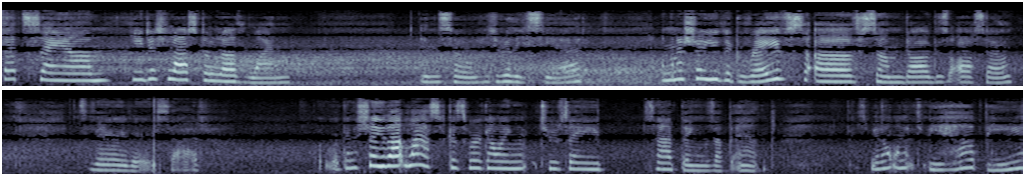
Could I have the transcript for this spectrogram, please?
That's Sam. He just lost a loved one. And so he's really sad. I'm going to show you the graves of some dogs also. It's very, very sad. But we're going to show you that last because we're going to say sad things at the end. Because we don't want it to be happy.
